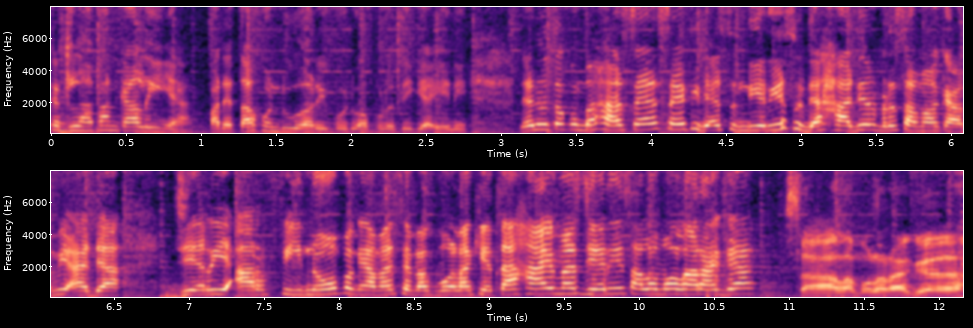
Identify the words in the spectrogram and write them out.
ke-8 kalinya pada tahun 2023 ini. Dan untuk membahasnya, saya tidak sendiri, sudah hadir bersama kami ada Jerry Arvino, pengamat sepak bola kita. Hai Mas Jerry, salam olahraga. Salam olahraga.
